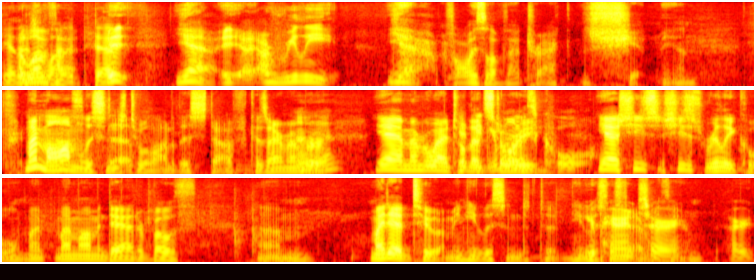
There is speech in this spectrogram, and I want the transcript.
Yeah, I there's love a lot that. of depth. It, Yeah, it, I really, yeah, I've always loved that track. Shit, man. My mom listens stuff. to a lot of this stuff because I Oh, remember. yeah? yeah? I remember when I told Yeah, that dude, Your mom story. cool. Yeah, she's she's really cool. My my mom and dad are both. Um, my dad too. I mean, he listened to he Your parents to are-. Are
